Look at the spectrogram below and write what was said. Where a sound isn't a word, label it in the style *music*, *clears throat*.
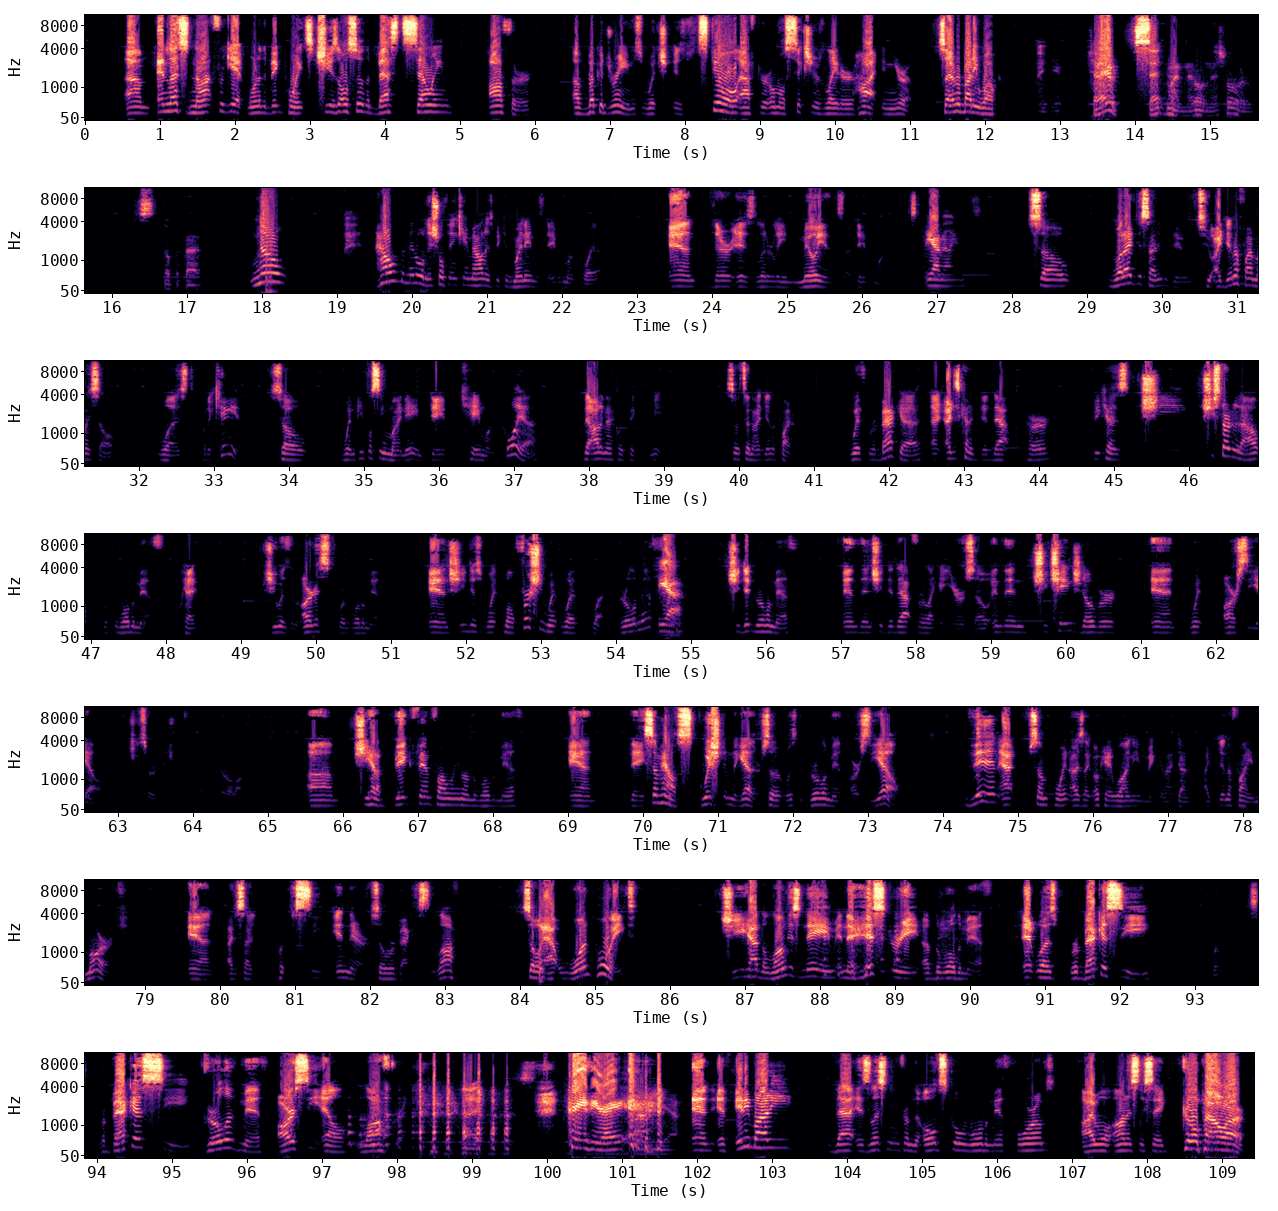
Um, and let's not forget one of the big points. She is also the best-selling author of Book of Dreams, which is still, after almost six years later, hot in Europe. So everybody, welcome. Thank you. Hello. said my middle initial, or let's go with that? No. How the middle initial thing came out is because my name is David Montoya, and there is literally millions of David Montoyas. Yeah, millions. So, what I decided to do to identify myself was to put a K in. So, when people see my name, David K. Montoya, they automatically think of me. So it's an identifier. With Rebecca, I, I just kind of did that with her because she she started out with the World of Myth. Okay, she was an artist for the World of Myth, and she just went. Well, first she went with what Gorilla Myth Yeah. she did Gorilla Myth, and then she did that for like a year or so, and then she changed over and went with RCL, which is her initials, Rebecca Lofgren. Um, she had a big fan following on the World of Myth, and they somehow squished them together, so it was the Gorilla Myth RCL. Then at some point, I was like, okay, well, I need to make an ident- identifying mark, and I decided to put the C in there, so Rebecca C. Lofgren. So at one point, she had the longest name in the history of the world of myth. It was Rebecca C. Re- see, Rebecca C. Girl of Myth RCL Lofgren. *laughs* That is, Crazy, right? yeah. *laughs* and if anybody that is listening from the old school World of Myth forums, I will honestly say, girl power!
